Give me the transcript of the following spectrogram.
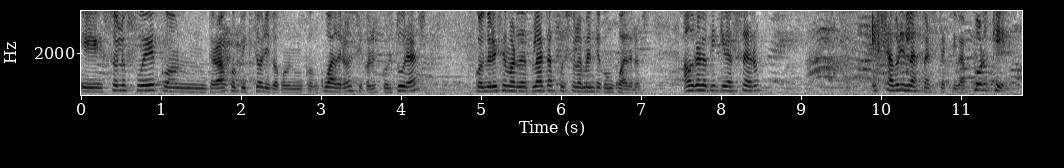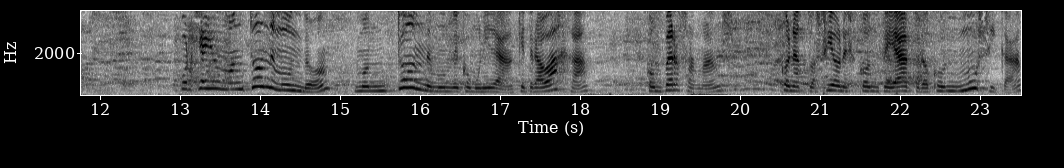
eh, solo fue con trabajo pictórico, con, con cuadros y con esculturas. Cuando lo hice en Mar del Plata fue solamente con cuadros. Ahora lo que quiero hacer es abrir la perspectiva. ¿Por qué? Porque hay un montón de mundo, montón de mundo y comunidad que trabaja con performance, con actuaciones, con teatro, con música,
